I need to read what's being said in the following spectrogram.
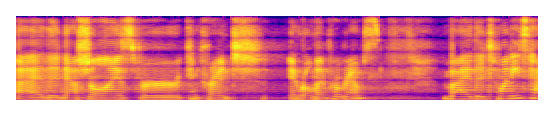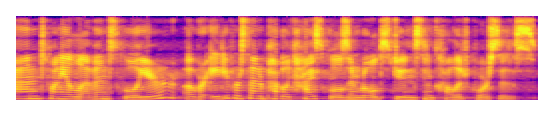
uh, the National Alliance for Concurrent Enrollment Programs, by the 2010-2011 school year, over 80% of public high schools enrolled students in college courses.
